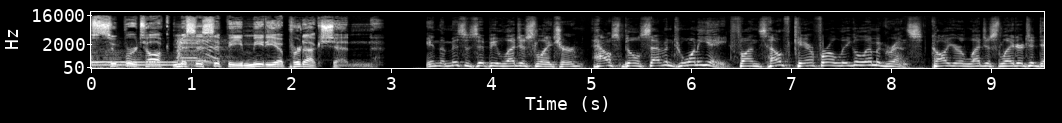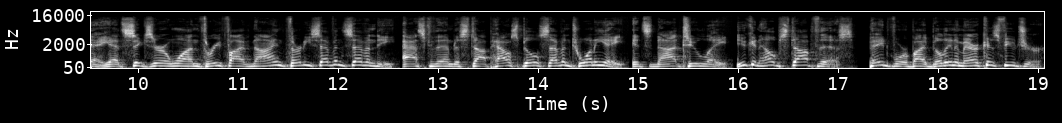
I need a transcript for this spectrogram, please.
SuperTalk Mississippi media production. In the Mississippi legislature, House Bill 728 funds health care for illegal immigrants. Call your legislator today at 601 359 3770. Ask them to stop House Bill 728. It's not too late. You can help stop this. Paid for by Building America's Future.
